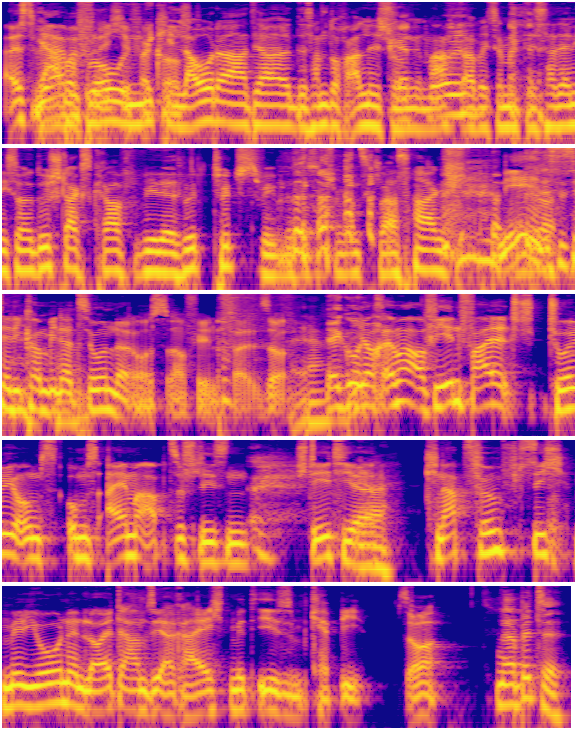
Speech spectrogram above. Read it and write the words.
als Ja, aber Bro, Werbefläche Niki verkauft. Lauda hat ja, das haben doch alle schon Red gemacht, Bull. aber ich sag mal, das hat ja nicht so eine Durchschlagskraft wie der Twitch-Stream, das muss man schon ganz klar sagen. Nee, das ist ja die Kombination daraus auf jeden Fall. So. Ja. Ja, gut. Wie auch immer, auf jeden Fall, Entschuldigung, ums, ums einmal abzuschließen, steht hier, Ja. Knapp 50 Millionen Leute haben sie erreicht mit diesem Cappy. So. Na bitte.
